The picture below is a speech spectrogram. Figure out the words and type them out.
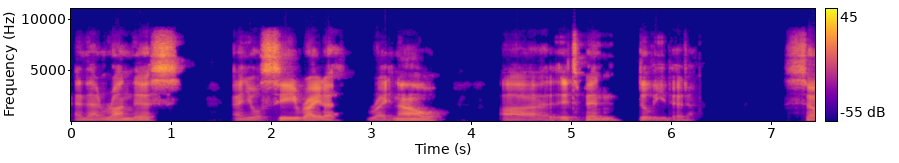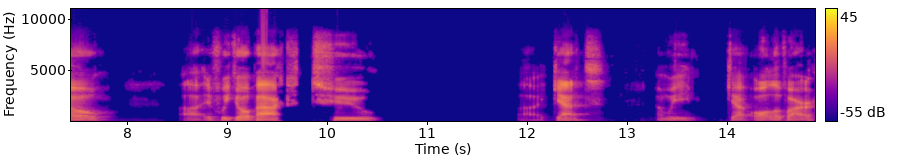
and then run this and you'll see right, right now uh, it's been deleted. So uh, if we go back to uh, get and we get all of our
